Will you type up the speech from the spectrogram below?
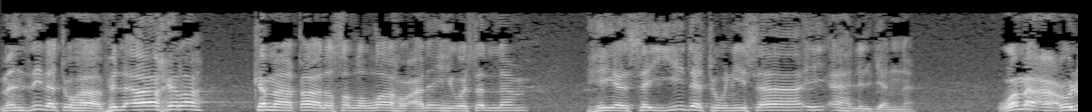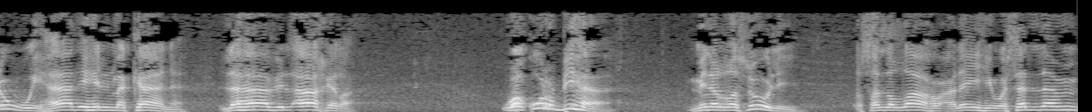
منزلتها في الآخرة كما قال صلى الله عليه وسلم هي سيدة نساء أهل الجنة. ومع علو هذه المكانة لها في الآخرة وقربها من الرسول صلى الله عليه وسلم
